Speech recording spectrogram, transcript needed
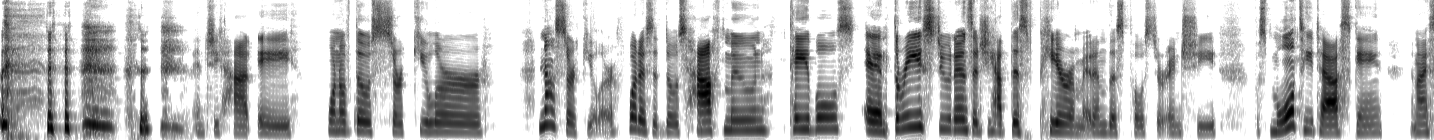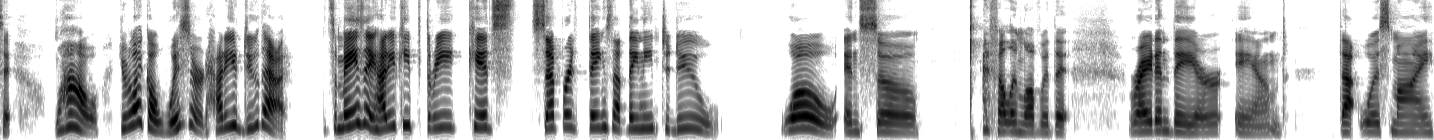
and she had a one of those circular not circular what is it those half moon tables and three students and she had this pyramid and this poster and she was multitasking and i said wow, you're like a wizard. How do you do that? It's amazing. How do you keep three kids separate things that they need to do? Whoa. And so I fell in love with it right in there. And that was my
